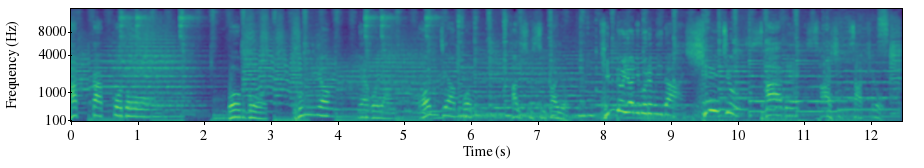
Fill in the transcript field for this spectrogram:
가깝고도 먼 곳 분명 내 고향 언제 한번 갈 수 있을까요? 김도연이 부릅니다. 시리즈 444km.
